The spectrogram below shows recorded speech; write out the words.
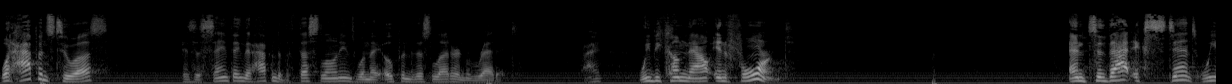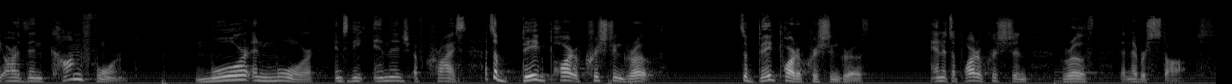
what happens to us is the same thing that happened to the Thessalonians when they opened this letter and read it. Right? We become now informed. And to that extent, we are then conformed more and more into the image of Christ. That's a big part of Christian growth. It's a big part of Christian growth, and it's a part of Christian growth that never stops.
